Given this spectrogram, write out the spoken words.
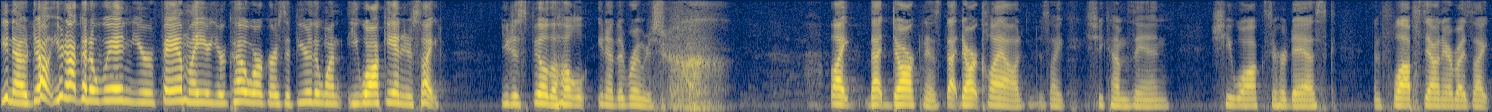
You know, don't you're not going to win your family or your coworkers if you're the one you walk in and it's like you just feel the whole, you know, the room just like that darkness, that dark cloud. It's like she comes in, she walks to her desk and flops down. Everybody's like,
